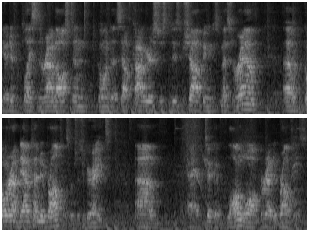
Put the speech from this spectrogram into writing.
you know different places around Austin, going to South Congress just to do some shopping and just messing around, uh, going around downtown New Braunfels, which was great. Um, I took a long walk around New Braunfels.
